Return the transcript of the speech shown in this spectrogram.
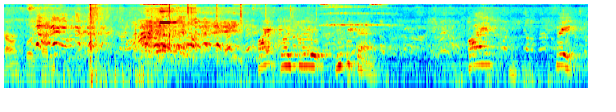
7 4 sorry Point goes to Jupiter. Five, six.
